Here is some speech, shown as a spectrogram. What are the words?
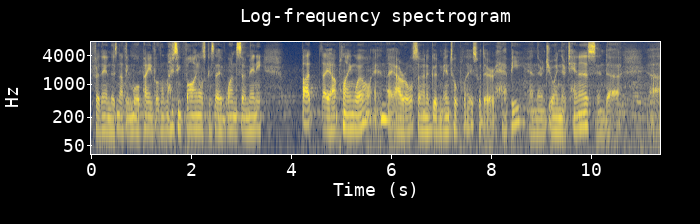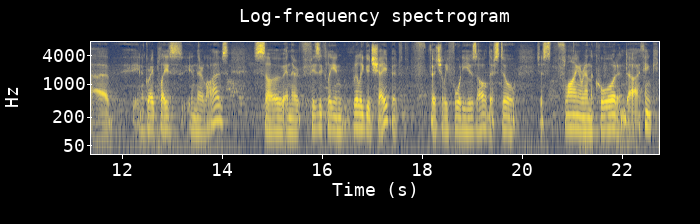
for them, there's nothing more painful than losing finals because they've won so many. But they are playing well, and they are also in a good mental place where they're happy and they're enjoying their tennis and uh, uh, in a great place in their lives. So, and they're physically in really good shape at f- virtually 40 years old. They're still just flying around the court, and uh, I think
